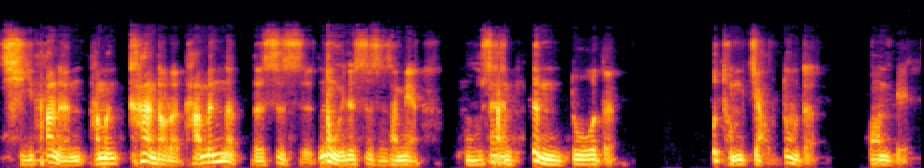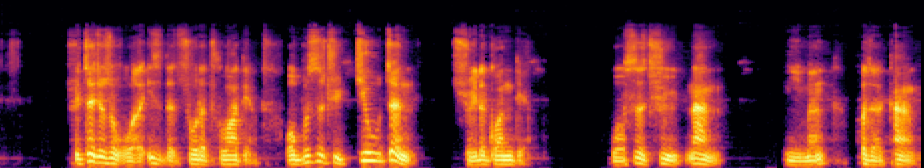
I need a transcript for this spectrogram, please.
其他人他们看到了他们的的事实，认为的事实上面补上更多的不同角度的观点，所以这就是我一直的说的出发点。我不是去纠正谁的观点，我是去让你们或者看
